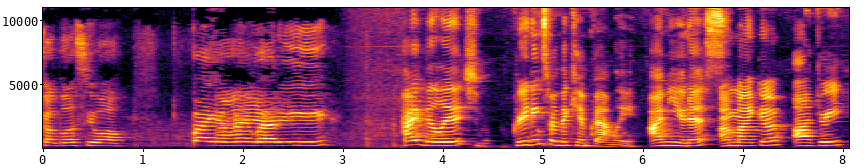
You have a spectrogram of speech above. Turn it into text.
God bless you all. Bye, Bye. everybody. Hi, Village. Greetings from the Kim family. I'm Eunice. I'm Micah. Audrey.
